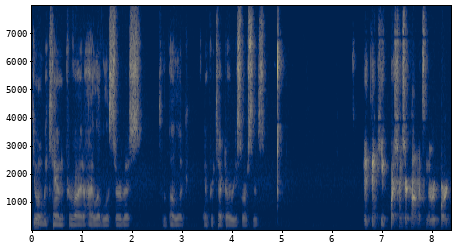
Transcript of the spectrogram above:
doing what we can to provide a high level of service to the public and protect our resources. Okay, thank you. Questions or comments on the report?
